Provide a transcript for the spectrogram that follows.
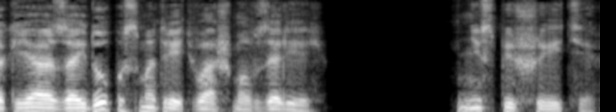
Так я зайду посмотреть ваш мавзолей. Не спешите.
